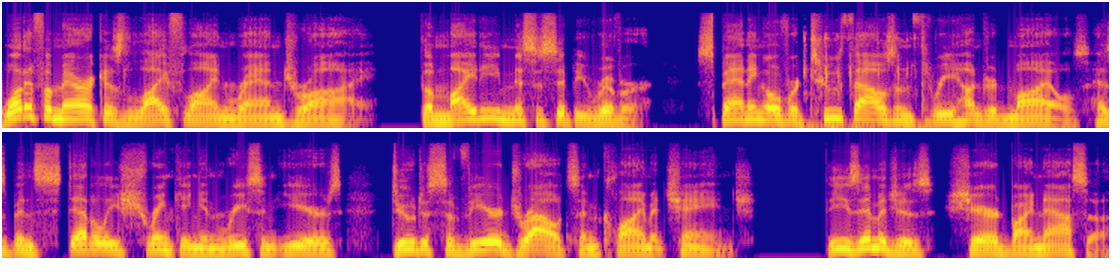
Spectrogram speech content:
What if America's lifeline ran dry? The mighty Mississippi River, spanning over 2,300 miles, has been steadily shrinking in recent years due to severe droughts and climate change. These images, shared by NASA,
